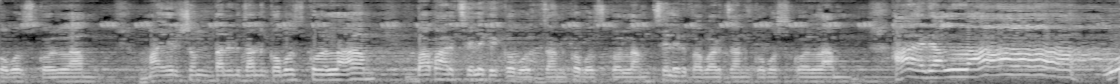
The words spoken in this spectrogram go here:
কবজ করলাম। মায়ের সন্তানের জান কবজ করলাম, বাবার ছেলেকে কবজ জান কবজ করলাম, ছেলের বাবার জান কবজ করলাম। হায় আল্লাহ, ও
